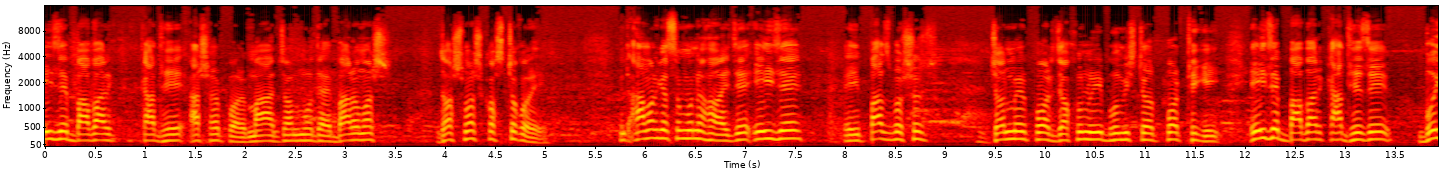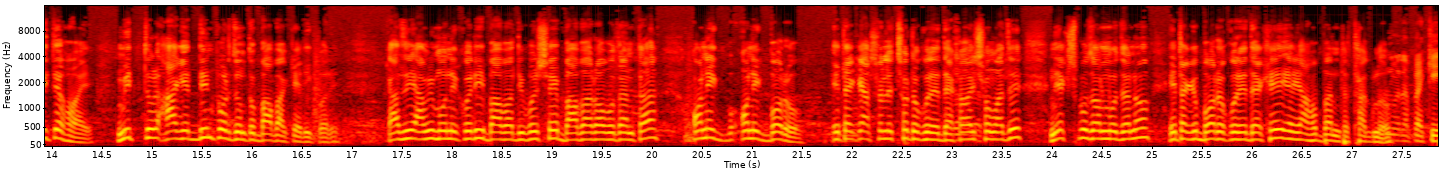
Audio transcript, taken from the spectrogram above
এই যে বাবার কাঁধে আসার পর, মা জন্ম দেয় বারো মাস, দশ মাস কষ্ট করে। কিন্তু আমার কাছে মনে হয় যে এই যে এই পাঁচ বছর জন্মের পর, যখন উনি ভূমিষ্ঠ পর থেকেই, এই যে বাবার কাঁধে যে বইতে হয়, মৃত্যুর আগের দিন পর্যন্ত বাবা ক্যারি করে। কাজে আমি মনে করি বাবা দিবসে বাবার অবদানটা অনেক অনেক বড়। এটাকে আসলে ছোট করে দেখা হয় সমাজে। নেক্সট প্রজন্ম যেন এটাকে বড় করে দেখে এই আহ্বানটা থাকল। আপনাকে।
